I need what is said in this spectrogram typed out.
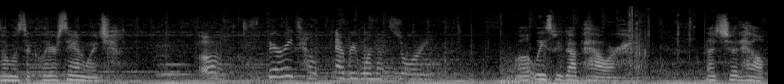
Was almost a clear sandwich. Ugh. Does Barry tell everyone that story? Well, at least we've got power. That should help.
